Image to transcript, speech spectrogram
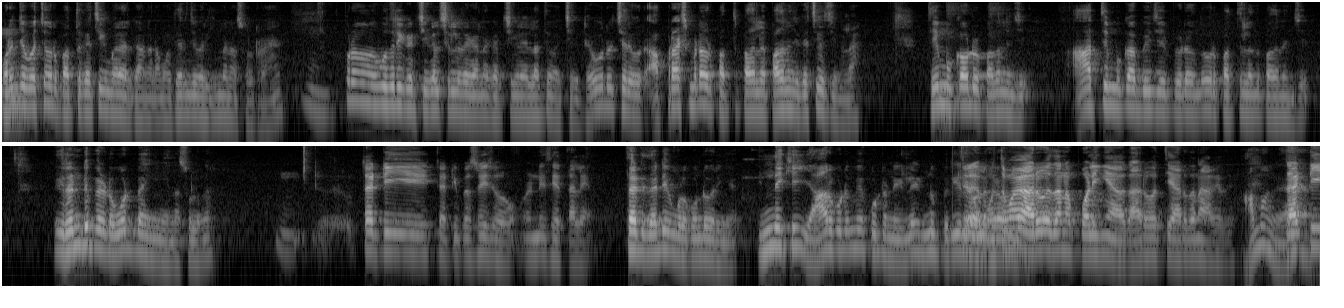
குறைஞ்சபட்சம் ஒரு பத்து கட்சிக்கு மேலே இருக்காங்க. நமக்கு தெரிஞ்ச வரைக்குமே நான் சொல்கிறேன் அப்புறம் உதிரி கட்சிகள் சில்லறையான கட்சிகள் எல்லாத்தையும் வச்சுக்கிட்டு ஒரு சரி ஒரு அப்ராக்சிமேட்டாக ஒரு பத்து பதில பதினஞ்சு கட்சி வச்சுங்களேன். திமுகவோட ஒரு பதினஞ்சு அதிமுக பிஜேபியோட வந்து ஒரு பத்துலேருந்து பதினஞ்சு. ரெண்டு பேரோட ஓட் பேங்கிங் என்ன சொல்லுங்கள் தேர்ட்டி தேர்ட்டி பர்சன்டேஜ் வரும். ரெண்டு சேர்த்தாலே. தேர்ட்டி தேர்ட்டி உங்களை கொண்டு வரீங்க. இன்னைக்கு யார் கூடயுமே கூட்டணி இல்லை. இன்னும் பெரிய லெவலில் மொத்தமாகவே அறுபது தானே போலிங்க. ஆகுது அறுபத்தி ஆறு தானே ஆகுது. ஆமாங்க. தேர்ட்டி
